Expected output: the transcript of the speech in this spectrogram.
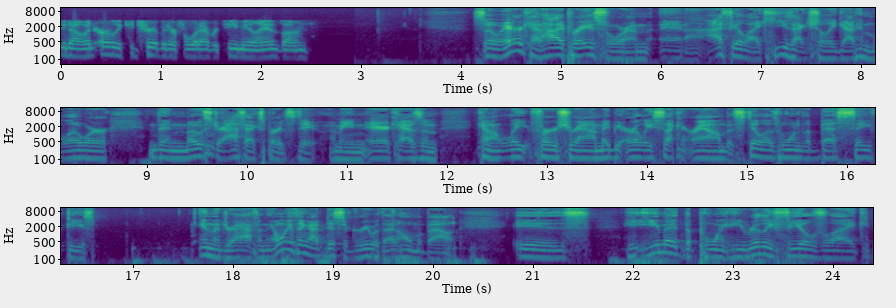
you know, an early contributor for whatever team he lands on. So Eric had high praise for him, and I feel like he's actually got him lower than most draft experts do. I mean, Eric has him kind of late first round, maybe early second round, but still as one of the best safeties in the draft. And the only thing I disagree with Edholm about is he, he made the point he really feels like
